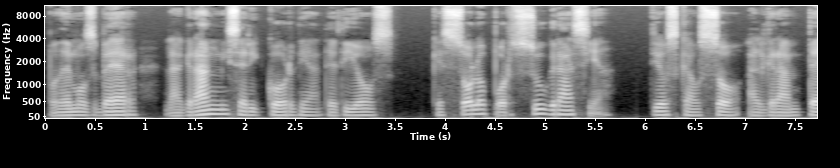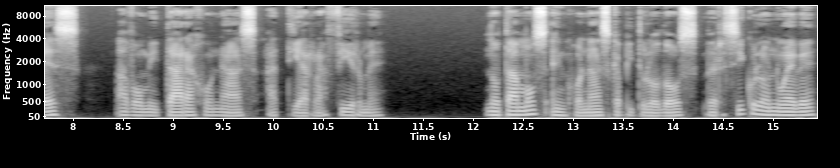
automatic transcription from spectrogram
podemos ver la gran misericordia de Dios, que sólo por su gracia Dios causó al gran pez a vomitar a Jonás a tierra firme. Notamos en Jonás capítulo 2 versículo 9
